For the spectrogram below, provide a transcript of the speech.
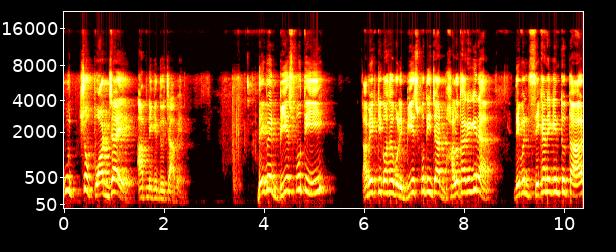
উচ্চ পর্যায়ে আপনি কিন্তু যাবেন। দেখবেন বৃহস্পতি আমি একটি কথা বলি, বৃহস্পতি যার ভালো থাকে কি না দেখবেন সেখানে কিন্তু তার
